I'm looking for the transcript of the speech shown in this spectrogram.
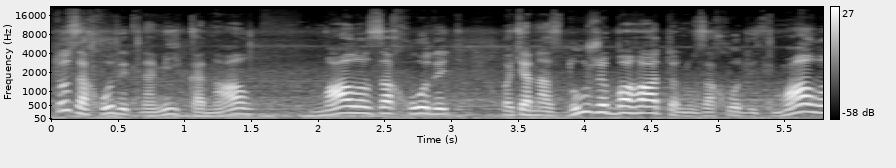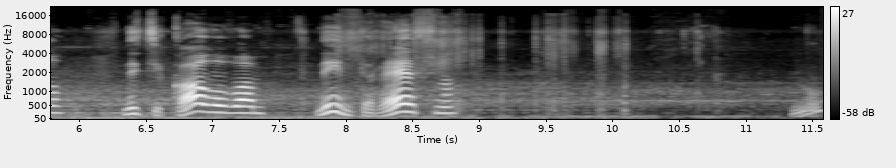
хто заходить на мій канал, мало заходить, хоча нас дуже багато, але заходить мало, не цікаво вам, не інтересно. Ну,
